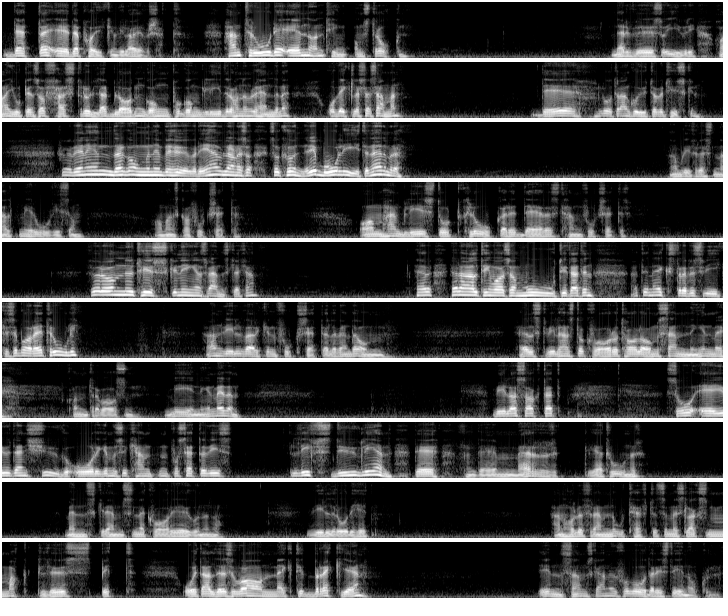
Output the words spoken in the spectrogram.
Detta är det pojken vill ha översatt. Han tror det är någonting om stråken. Nervös och ivrig har han gjort en så fast rullad bladen gång på gång glider honom ur händerna och vecklar sig samman. Det låter han gå ut över tysken. För den enda gången ni behöver det jävlarna så, så kunde de bo lite närmare. Han blir förresten allt mer oviss om, om han ska fortsätta. Om han blir stort klokare därest han fortsätter. För om nu tysken ingen svenska kan. Här, här har allting varit så motigt att en, att en extra besvikelse bara är trolig. Han vill varken fortsätta eller vända om. Helst vill han stå kvar och tala om sanningen med kontrabasen, meningen med den. Vill ha sagt att så är ju den 20-årige musikanten på sätt och vis livsduglig igen. Det, det är märkliga toner. Men skrämseln är kvar i ögonen och villrådigheten. Han håller fram nothäftet som ett slags maktlös spett och ett alldeles vanmäktigt bräckjärn. Ensam ska han nu få gå där i stenåkern.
